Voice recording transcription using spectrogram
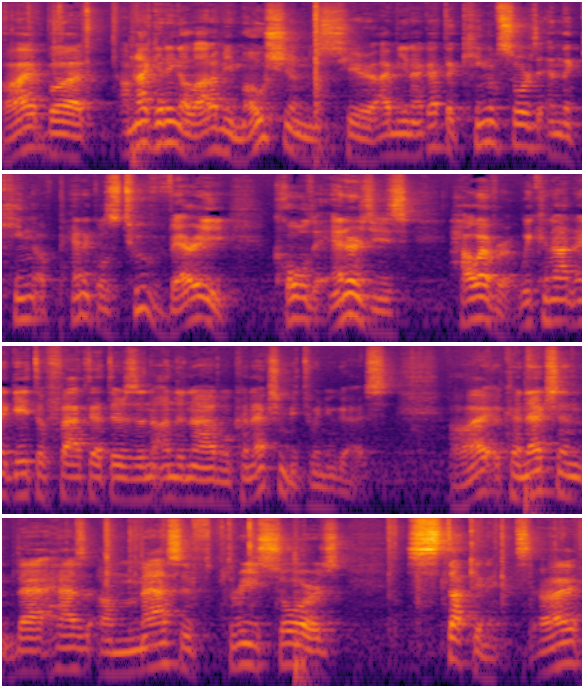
All right, but I'm not getting a lot of emotions here. I mean, I got the King of Swords and the King of Pentacles, two very cold energies. However, we cannot negate the fact that there's an undeniable connection between you guys. All right, a connection that has a massive three swords stuck in it. All right.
